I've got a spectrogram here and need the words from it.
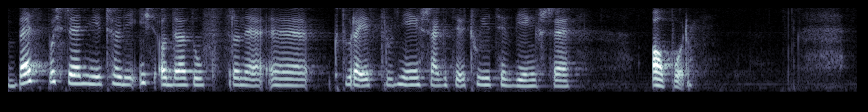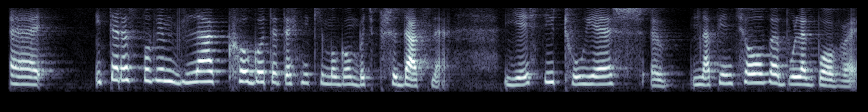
bezpośredni, czyli iść od razu w stronę, e, która jest trudniejsza, gdzie czujecie większy opór. E, I teraz powiem, dla kogo te techniki mogą być przydatne. Jeśli czujesz e, napięciowe bóle głowy,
